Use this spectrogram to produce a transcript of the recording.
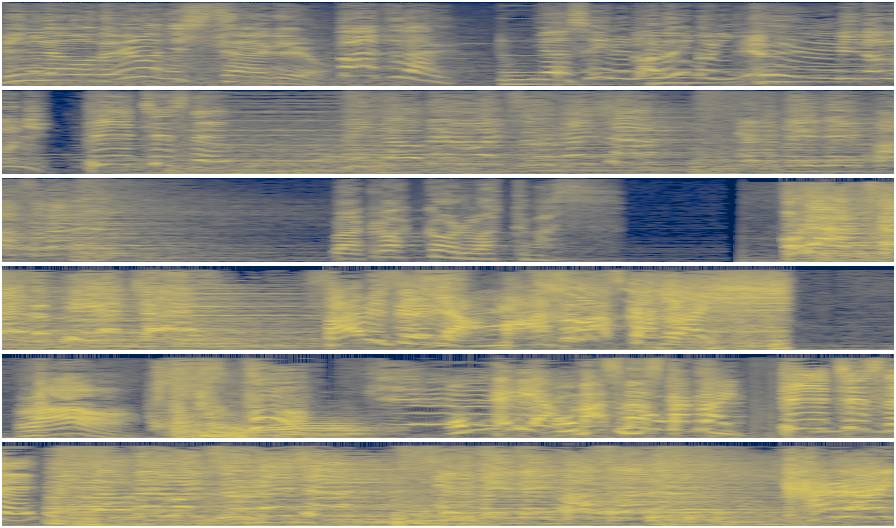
みんなを電話にしてあげよう。パーソナル。安いのに。軽いのに。便利なのに。PHS でみんなを電話にする会社。NTT パーソナル。ワクワクコール待ってます。こりゃ使える PHS サービスエリアますます拡大。わエリアますます拡大。お PHS でみんなを電話にする会社 NTT パーソナル拡大。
